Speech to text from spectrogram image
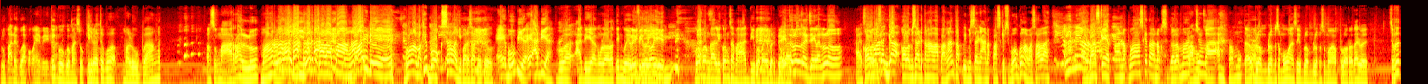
Lupa ada gua pokoknya di video kayak gue gue masukin Gila tuh gue malu banget. Langsung marah lu. Marah gila di tengah lapangan. Bye deh. Gue gak pakai boxer lagi pada saat itu. Eh Bobby ya? Eh Adi ya? gue Adi yang melorotin gue videoin videoin. gue kong kali kong sama Adi pokoknya Nah berdua itu lu kejailan lu. Kalau misalnya enggak, kalau misalnya di tengah lapangan tapi misalnya anak basket semua gue nggak masalah. Ini Ada anak basket. anak basket, anak segala macam. Pramuka. Pramuka. Tapi belum belum semua sih, belum belum semua pelorot tadi. Cepet,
